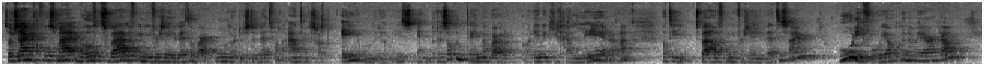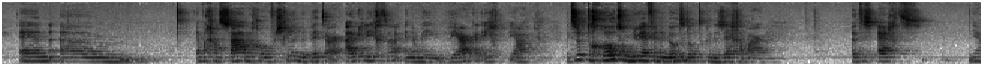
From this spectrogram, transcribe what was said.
Zo zijn er volgens mij in mijn hoofd 12 universele wetten, waaronder dus de wet van de aantrekkingskracht één onderdeel is. En er is ook een thema waar, waarin ik je ga leren wat die 12 universele wetten zijn, hoe die voor jou kunnen werken. En, en we gaan samen gewoon verschillende wetten uitlichten en daarmee werken. Ja, het is ook te groot om nu even in een notendop te kunnen zeggen, maar het is echt, ja,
